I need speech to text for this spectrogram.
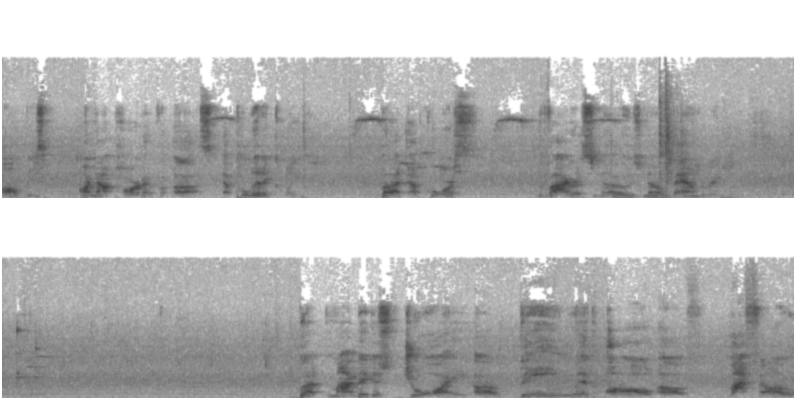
All these are not part of us uh, politically, but of course, the virus knows no boundary. But my biggest joy of being with all of my fellow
